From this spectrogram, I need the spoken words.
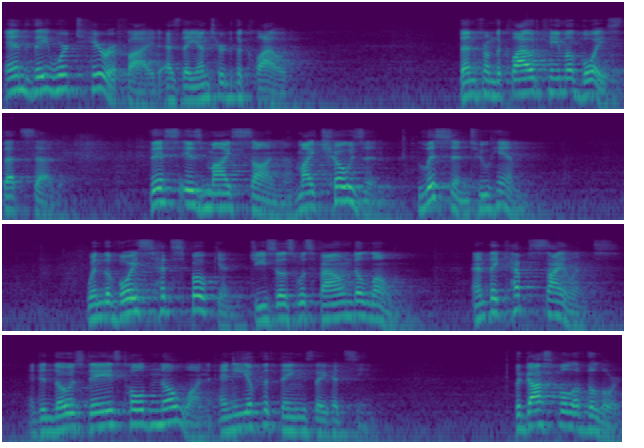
and they were terrified as they entered the cloud. Then from the cloud came a voice that said, This is my Son, my chosen. Listen to him. When the voice had spoken, Jesus was found alone. And they kept silent, and in those days told no one any of the things they had seen. The Gospel of the Lord.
